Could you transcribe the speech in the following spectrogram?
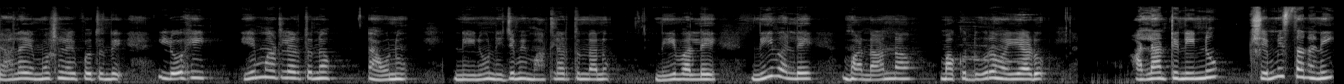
చాలా ఎమోషనల్ అయిపోతుంది. లోహి ఏం మాట్లాడుతున్నావు? అవును నేను నిజమే మాట్లాడుతున్నాను. నీ వల్లే నీ వల్లే మా నాన్న మాకు దూరం అయ్యాడు. అలాంటి నిన్ను క్షమిస్తానని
